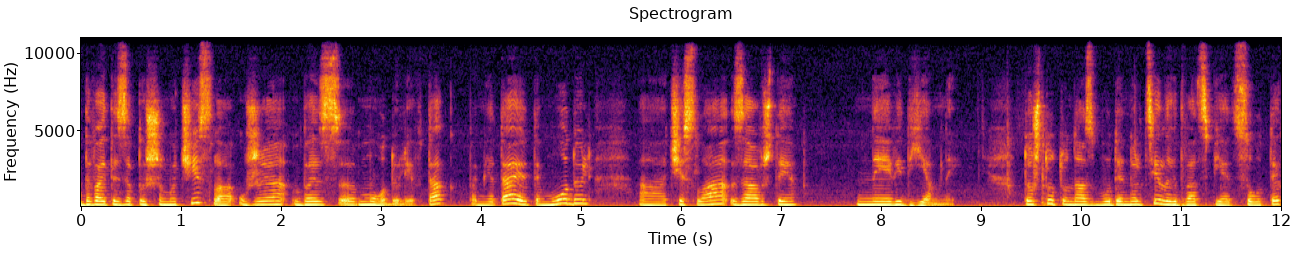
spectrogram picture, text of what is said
Давайте запишемо числа уже без е, модулів. Так? Пам'ятаєте, модуль числа завжди невід'ємний. Тож тут у нас буде 0,25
